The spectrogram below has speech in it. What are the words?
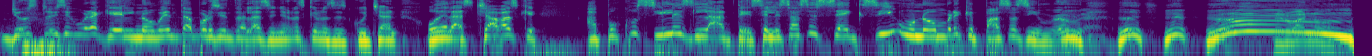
yo estoy segura que el 90% de las señoras que nos escuchan o de las chavas que ¿a poco sí les late? ¿Se les hace sexy un hombre que pasa así? Peruano,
